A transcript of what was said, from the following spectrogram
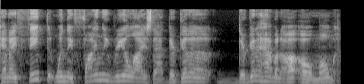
and I think that when they finally realize that, they're gonna they're gonna have an uh oh moment.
